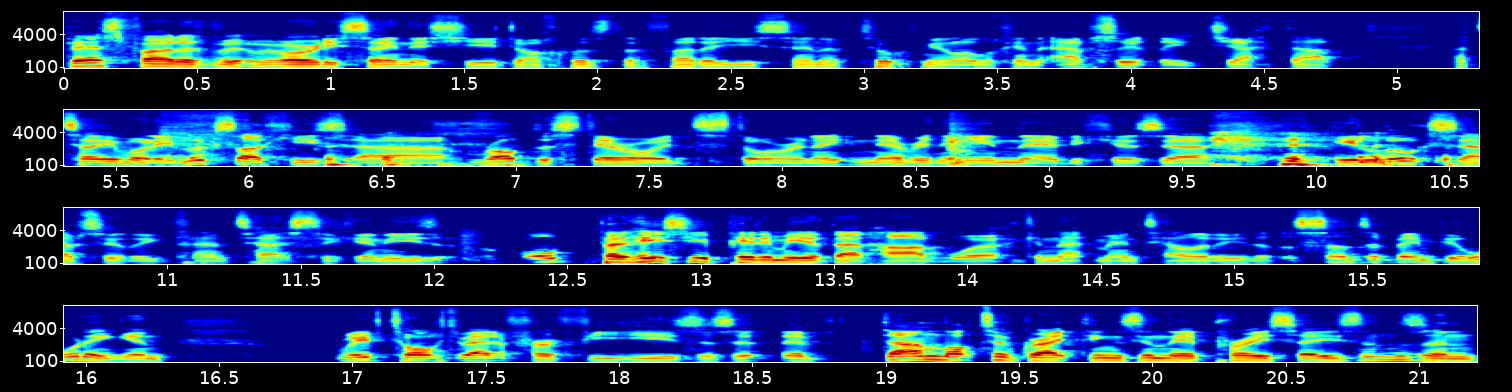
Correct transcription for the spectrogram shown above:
best photos we've already seen this year, Doc, was the photo you sent of Touk Miller looking absolutely jacked up. I tell you what, he looks like he's uh, robbed a steroid store and eaten everything in there because uh, he looks absolutely fantastic. And he's, but he's the epitome of that hard work and that mentality that the Suns have been building. And we've talked about it for a few years. Is that they've done lots of great things in their pre seasons and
